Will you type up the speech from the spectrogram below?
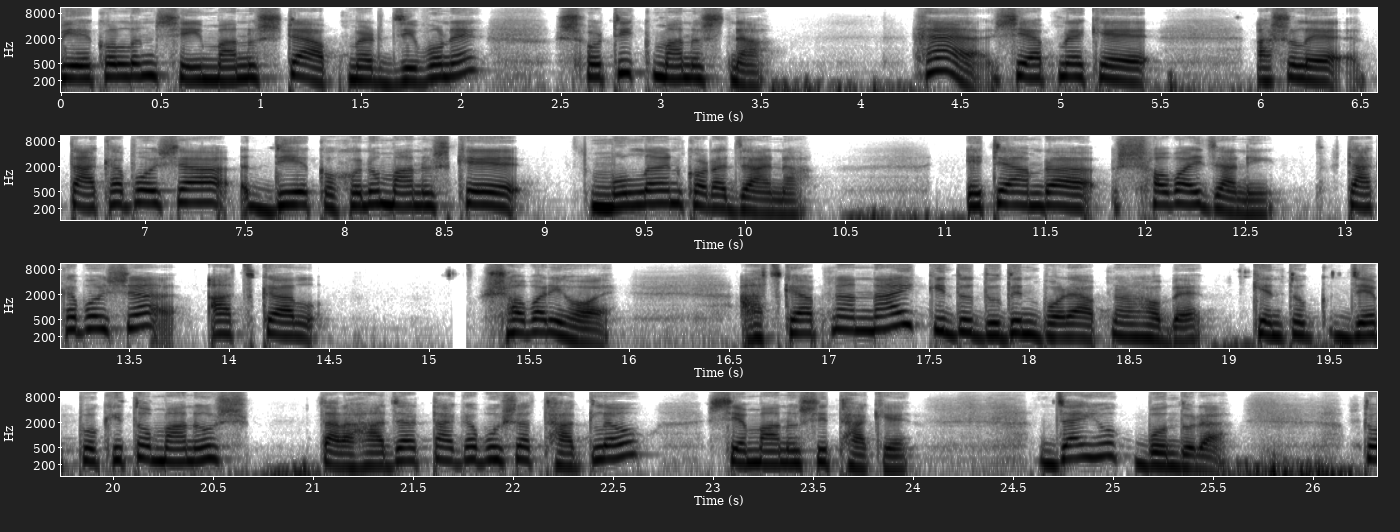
বিয়ে করলেন, সেই মানুষটা আপনার জীবনে সঠিক মানুষ না। হ্যাঁ সে আপনাকে আসলে টাকা পয়সা দিয়ে কখনো মানুষকে মূল্যায়ন করা যায় না। এটা আমরা সবাই জানি। টাকা পয়সা আজকাল সবারই হয়। আজকে আপনার নাই, কিন্তু দুদিন পরে আপনার হবে। কিন্তু যে প্রকৃত মানুষ, তার হাজার টাকা পয়সা থাকলেও সে মানুষই থাকে। যাই হোক বন্ধুরা, তো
